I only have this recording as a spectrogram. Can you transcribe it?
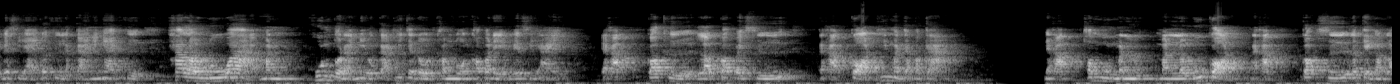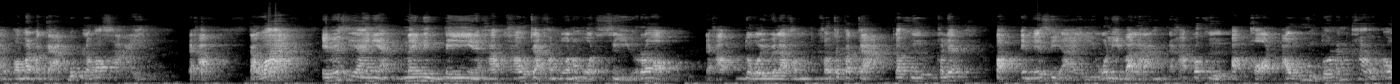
MSCI ก็คือหลักการง่ายๆคือ ถ้าเรารู้ว่ามันหุ้นตัวไหนมีโอกาสที่จะโดนคำนวณเข้าไปใน MSCI นะครับ ก็คือเราก็ไปซื้อ นะครับ ก่อนที่มันจะประกาศนะครับข้อมูลมันรู้มันเรารู้ก่อนนะครับ ก็ซื้อแล้วเก็งกำไรพอมันประกาศปุ๊บเราก็ขายนะครับ แต่ว่า MSCI เนี่ยใน 1 ปีนะครับเขาจะคำนวณทั้งหมด 4 รอบนะครับ โดยเวลาเขาจะประกาศก็คือเขาเรียกปรับ MSCI หรือว่ารีบาลานซ์นะครับ ก็คือปรับพอร์ตเอาหุ้นตัวนั้นเข้า เอา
